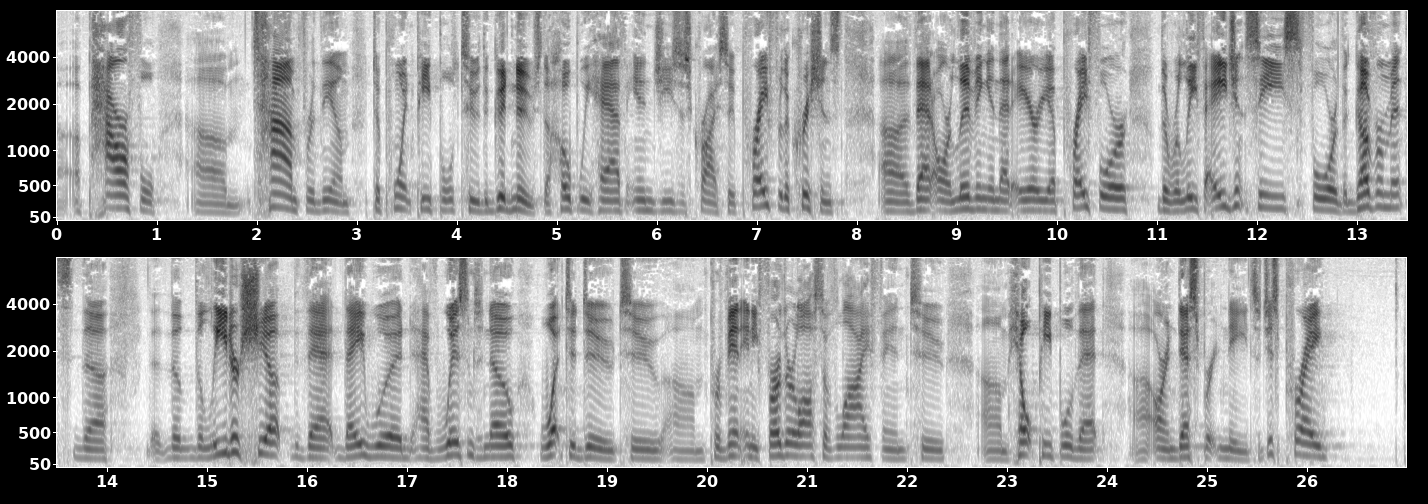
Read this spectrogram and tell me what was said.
a powerful um, time for them to point people to the good news, the hope we have in Jesus Christ. So pray for the Christians uh, that are living in that area. Pray for the relief agencies, for the governments, the the, the leadership that they would have wisdom to know what to do to um, prevent any further loss of life and to um, help people that uh, are in desperate need. So just pray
